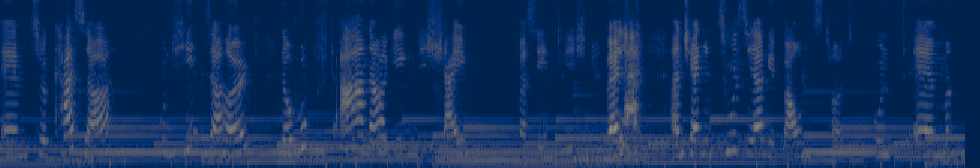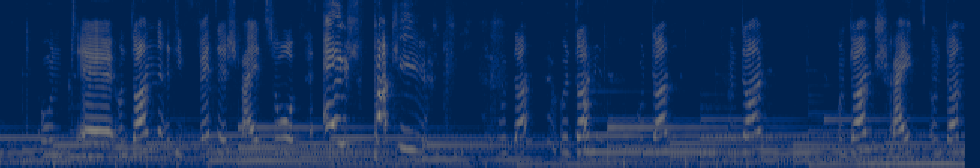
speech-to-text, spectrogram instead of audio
ähm, zur Kasse und hinterhalb, da hupft einer gegen die Scheiben versehentlich, weil er anscheinend zu sehr gebounced hat. Und, ähm, und, äh, und dann die Fette schreit so, ey Spacki! Und dann, und dann, und dann, und dann, und dann schreit, und dann,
